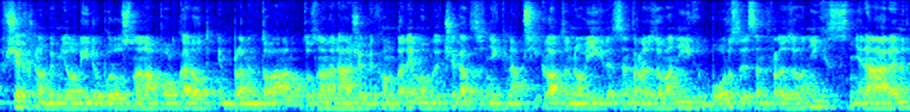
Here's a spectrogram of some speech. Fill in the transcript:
všechno by mělo být do budoucna na Polkadot implementováno. To znamená, že bychom tady mohli čekat vznik například nových decentralizovaných burz, decentralizovaných směnáren,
